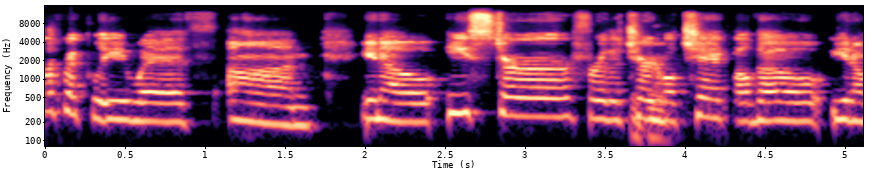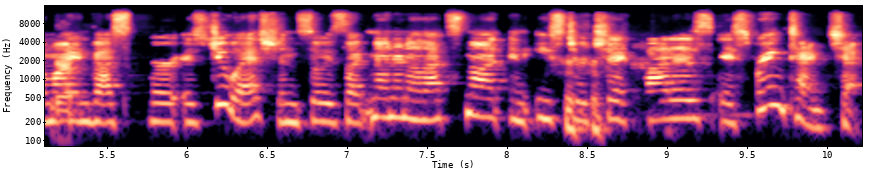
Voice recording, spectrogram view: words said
perfectly with, um, you know, Easter for the charitable mm-hmm. chick, although, you know, my yeah. investor is Jewish. And so he's like, no, no, no, that's not an Easter chick. That is a springtime chick.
